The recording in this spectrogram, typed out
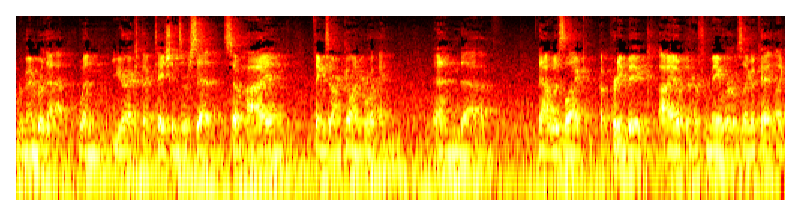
remember that when your expectations are set so high and things aren't going your way, and uh, that was like a pretty big eye opener for me, where it was like, okay, like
